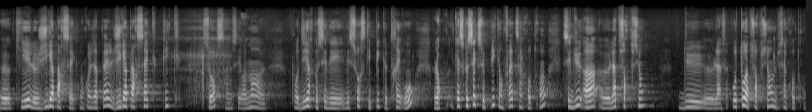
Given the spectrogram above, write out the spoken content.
euh, qui est le gigaparsec. Donc on les appelle gigaparsec peak source. Hein, c'est vraiment pour dire que c'est des, sources qui piquent très haut. Alors qu'est-ce que c'est que ce pic en fait synchrotron? C'est dû à l'absorption, du, la auto-absorption du synchrotron.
